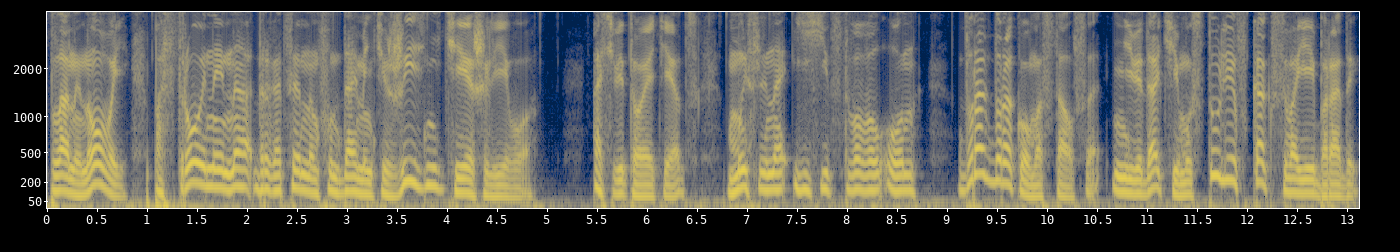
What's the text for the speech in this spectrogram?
Планы новой, построенной на драгоценном фундаменте жизни, тешили его. А святой отец, мысленно ехидствовал он, дурак дураком остался, не видать ему стульев, как своей бороды.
